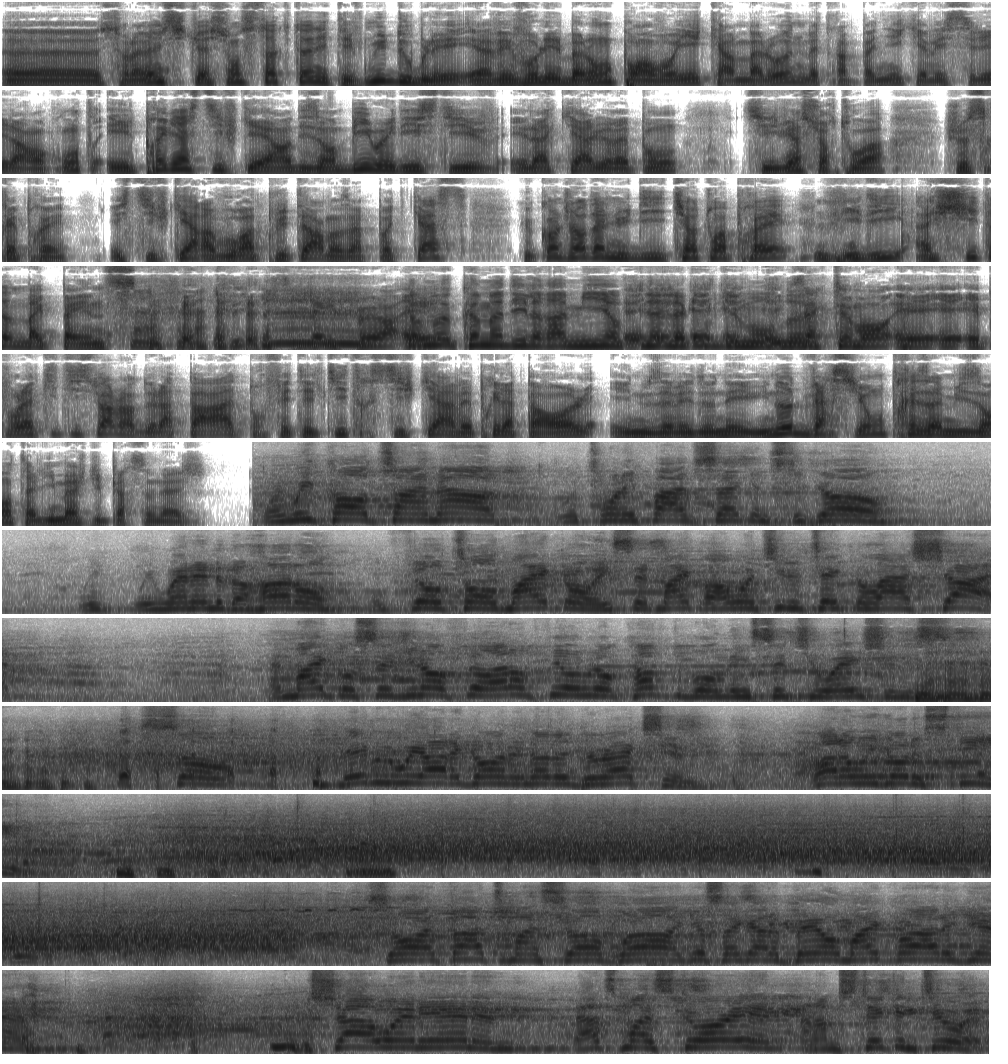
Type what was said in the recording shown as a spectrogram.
euh, sur la même situation, Stockton était venu doubler et avait volé le ballon pour envoyer Karl Malone mettre un panier qui avait scellé la rencontre. Et il prévient Steve Kerr en disant Be ready, Steve. Et là, Kerr lui répond S'il vient sur toi, je serai prêt. Et Steve Kerr avouera plus tard dans un podcast que quand Jordan lui dit Tiens-toi prêt, il dit I shit on my pants. il a eu peur. Et- comme, comme Adil Rami en finale de la Coupe et- du Monde. Exactement. Et, et- et pour la petite histoire, lors de la parade pour fêter le titre, Steve Kerr avait pris la parole et nous avait donné une autre version très amusante à l'image du personnage. When we called timeout with 25 seconds to go, we, we went into the huddle and Phil told Michael, he said, Michael, I want you to take the last shot. And Michael said, you know, Phil, I don't feel real comfortable in these situations. so maybe we ought to go in another direction. Why don't we go to Steve? So I thought to myself, well, I guess I got to bail Michael out again. The shot went in, and that's my story, and, and I'm sticking to it.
